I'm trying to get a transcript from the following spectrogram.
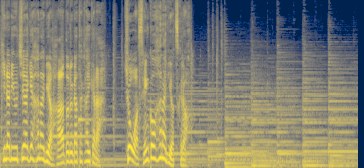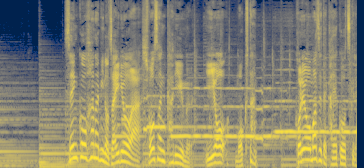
いきなり打ち上げ花火はハードルが高いから今日は線香花火を作ろう。線香花火の材料は硝酸カリウム硫黄木炭。これを混ぜて火薬を作る。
